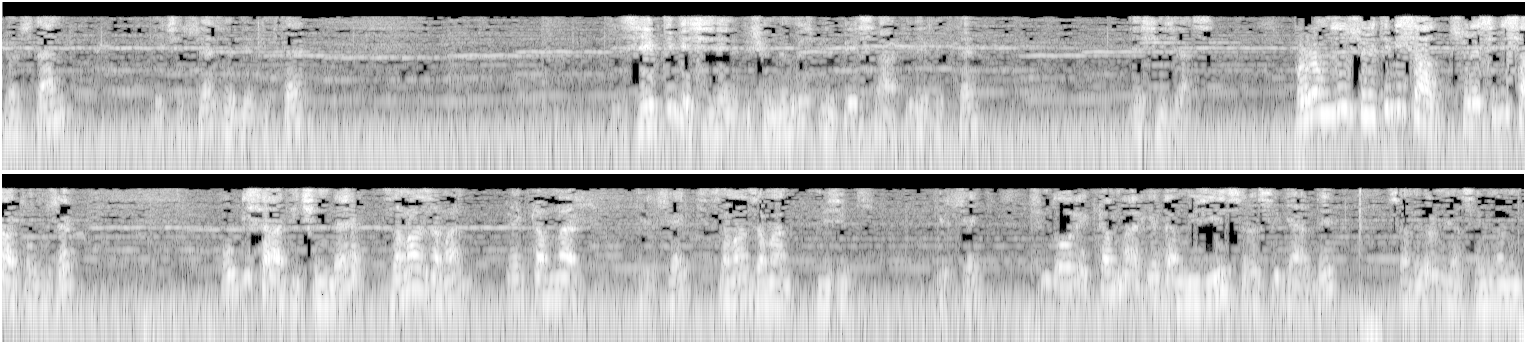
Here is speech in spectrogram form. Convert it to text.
gözden geçireceğiz ve birlikte zevkli geçeceğini düşündüğümüz bir bir saati birlikte yaşayacağız. Programımızın süresi bir saat, süresi bir saat olacak. O bir saat içinde zaman zaman reklamlar girecek, zaman zaman müzik girecek. Şimdi o reklamlar ya da müziğin sırası geldi. Sanıyorum Yasemin Hanım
